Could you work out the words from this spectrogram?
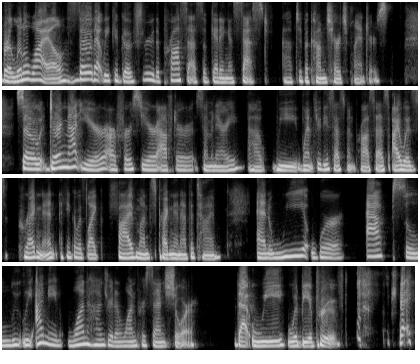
for a little while, mm-hmm. so that we could go through the process of getting assessed uh, to become church planters. So during that year, our first year after seminary, uh, we went through the assessment process. I was pregnant. I think I was like five months pregnant at the time. And we were absolutely, I mean, 101% sure that we would be approved. okay.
